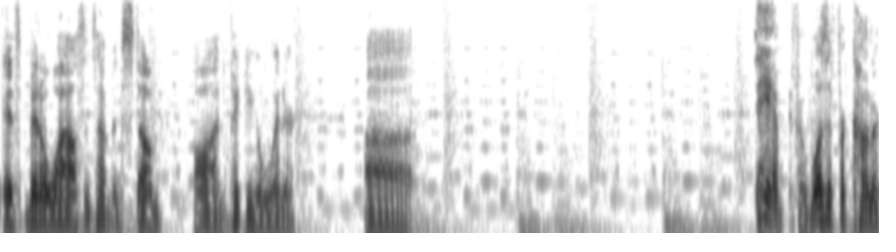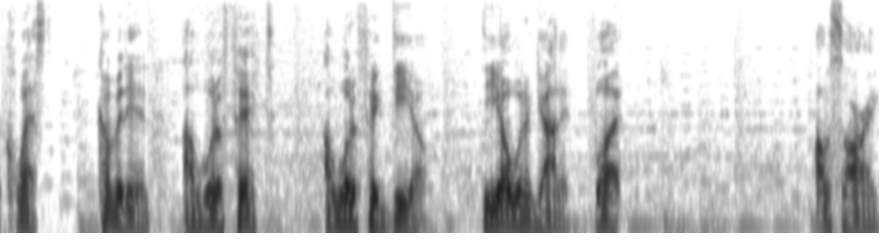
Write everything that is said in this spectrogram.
It's been a while since I've been stumped on picking a winner. Uh, damn, if it wasn't for Connor Quest coming in, I would have picked. I would have picked Dio. Dio would have got it, but I'm sorry.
